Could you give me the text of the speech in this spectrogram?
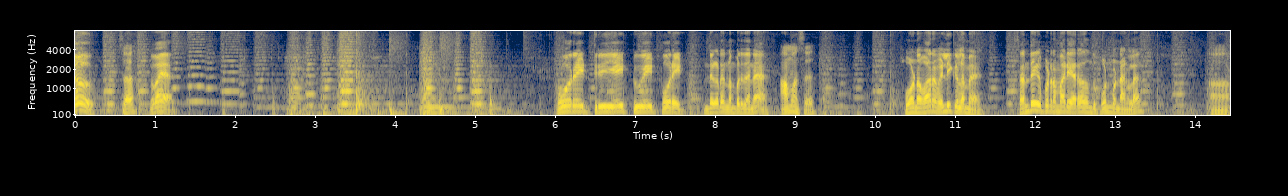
Yo sir. இங்க வாயா. Four eight three eight two eight four eight இந்த கடை நம்பர் தானே? ஆமாம் சார். போன வாரம் வெள்ளிக்கிழமை சந்தேகப்படுற மாதிரி யாராவது வந்து ஃபோன் பண்ணாங்களா? ஆ,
